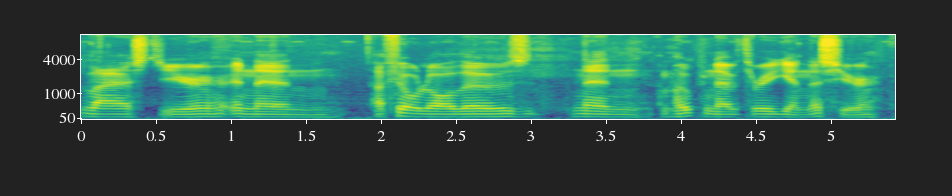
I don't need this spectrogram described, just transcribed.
last year, and then I filled all those, and then I'm hoping to have three again this year, but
